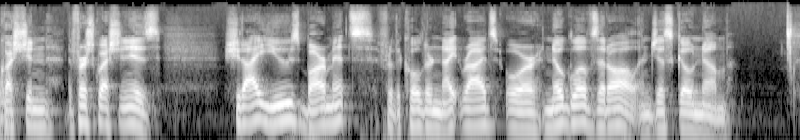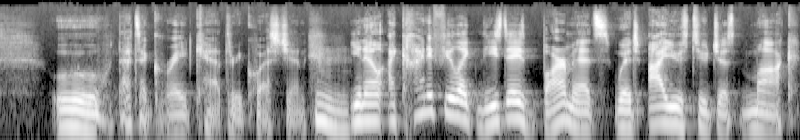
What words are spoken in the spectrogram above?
Question The first question is Should I use bar mitts for the colder night rides or no gloves at all and just go numb? Ooh, that's a great Cat 3 question. You know, I kind of feel like these days bar mitts, which I used to just mock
